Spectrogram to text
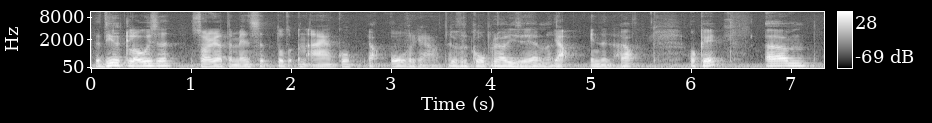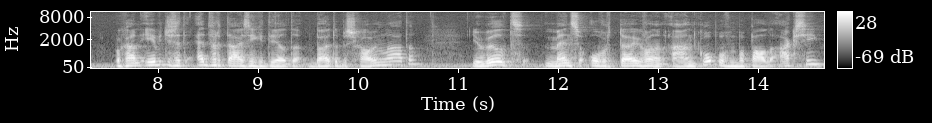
de deal closen, zorgen dat de mensen tot een aankoop overgaan. De verkoop realiseren. Hè? Ja, inderdaad. Oké. Ehm, we gaan eventjes het advertising gedeelte buiten beschouwing laten. Je wilt mensen overtuigen van een aankoop of een bepaalde actie.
